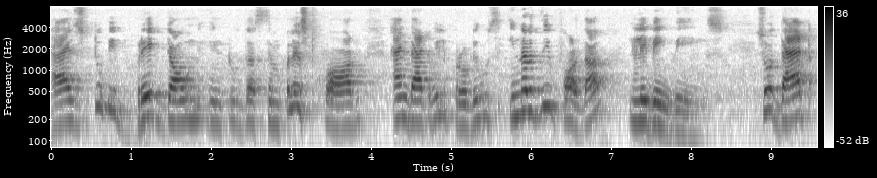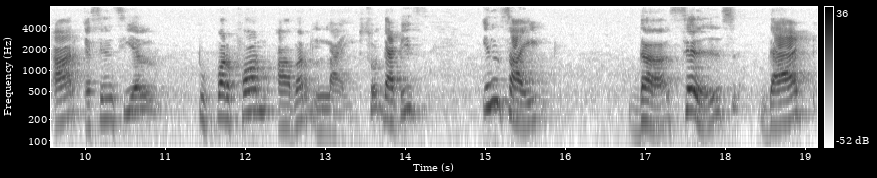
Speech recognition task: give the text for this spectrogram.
has to be break down into the simplest form and that will produce energy for the living beings. So that are essential to perform our life. So that is inside the cells that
